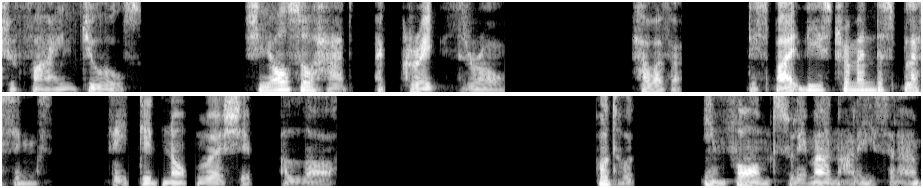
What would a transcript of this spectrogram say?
to find jewels. She also had a great throne. However, despite these tremendous blessings, they did not worship Allah. Hudhud informed Sulaiman alayhi salam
